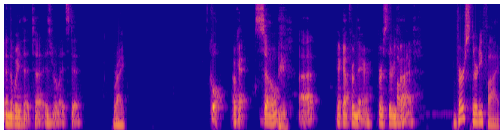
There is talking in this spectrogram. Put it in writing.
in the way that uh, Israelites did. Right. Cool. Okay. So, uh, pick up from there. Verse 35. Verse 35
